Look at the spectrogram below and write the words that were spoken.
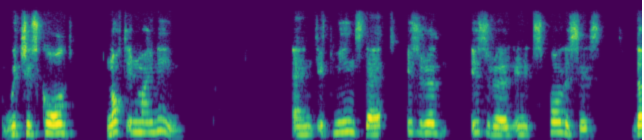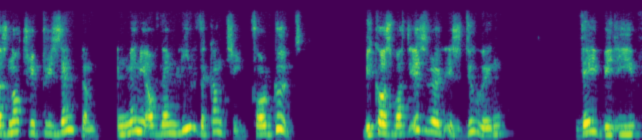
which is called Not in My Name. And it means that Israel, Israel in its policies does not represent them. And many of them leave the country for good. Because what Israel is doing, they believe,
